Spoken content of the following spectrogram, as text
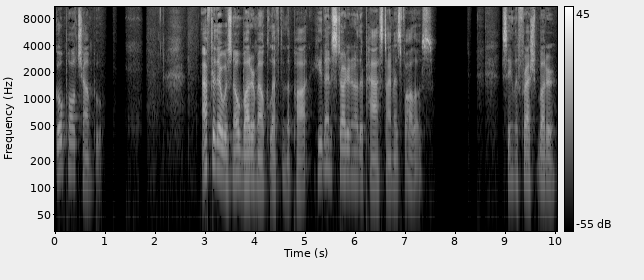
Gopal Champu. After there was no buttermilk left in the pot, he then started another pastime as follows. Seeing the fresh butter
